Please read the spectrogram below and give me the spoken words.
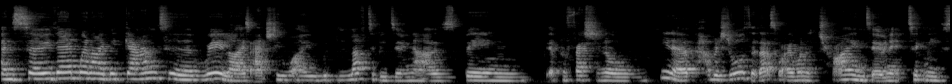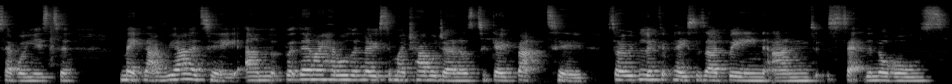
And so then when I began to realize actually what I would love to be doing now is being a professional, you know, a published author. That's what I want to try and do. And it took me several years to make that a reality. Um, but then I had all the notes in my travel journals to go back to. So I would look at places I'd been and set the novels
